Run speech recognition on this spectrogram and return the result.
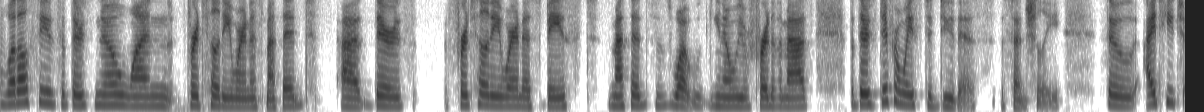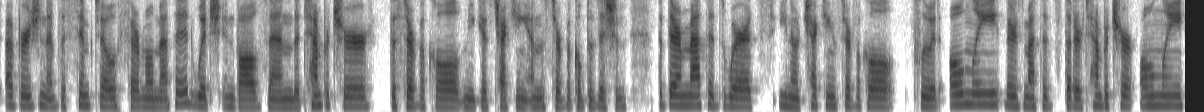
what I'll say is that there's no one fertility awareness method. Uh, there's fertility awareness based methods is what you know we refer to them as but there's different ways to do this essentially so I teach a version of the symptothermal method, which involves then the temperature, the cervical mucus checking, and the cervical position. But there are methods where it's, you know, checking cervical fluid only. There's methods that are temperature only.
